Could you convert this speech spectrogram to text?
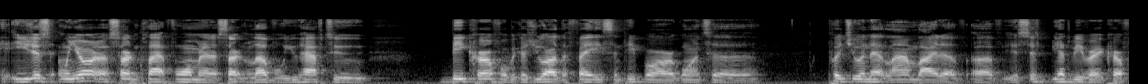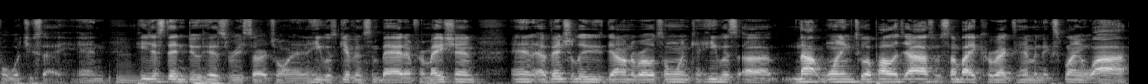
you just, when you're on a certain platform and at a certain level, you have to be careful because you are the face, and people are going to put you in that limelight of, of it's just you have to be very careful what you say. And he just didn't do his research on it and he was given some bad information. And eventually down the road someone he was uh, not wanting to apologize but somebody corrected him and explained why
